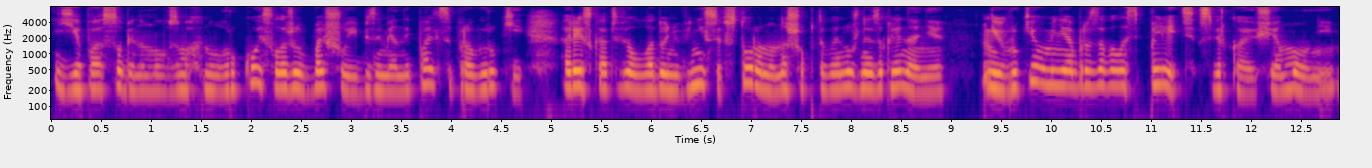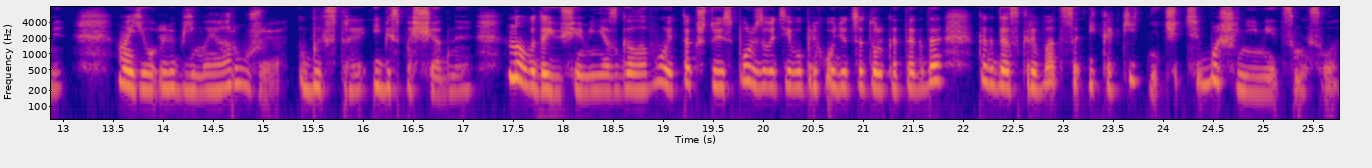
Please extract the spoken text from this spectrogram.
Я по-особенному взмахнул рукой, сложив большой и безымянный пальцы правой руки, резко отвел ладонь вниз и в сторону, нашептывая нужное заклинание – и в руке у меня образовалась плеть, сверкающая молниями. Мое любимое оружие, быстрое и беспощадное, но выдающее меня с головой, так что использовать его приходится только тогда, когда скрываться и кокетничать больше не имеет смысла.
